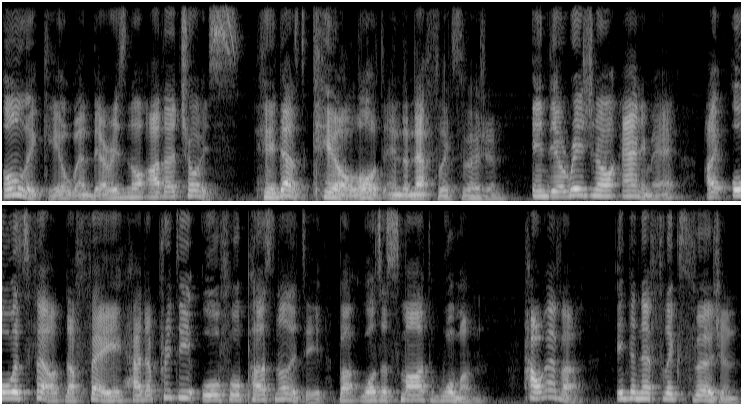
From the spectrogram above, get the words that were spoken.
only kill when there is no other choice. He does kill a lot in the Netflix version. In the original anime, I always felt that Faye had a pretty awful personality but was a smart woman. However, in the Netflix version,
